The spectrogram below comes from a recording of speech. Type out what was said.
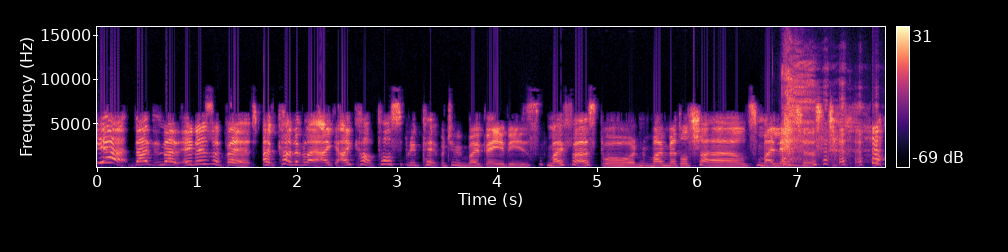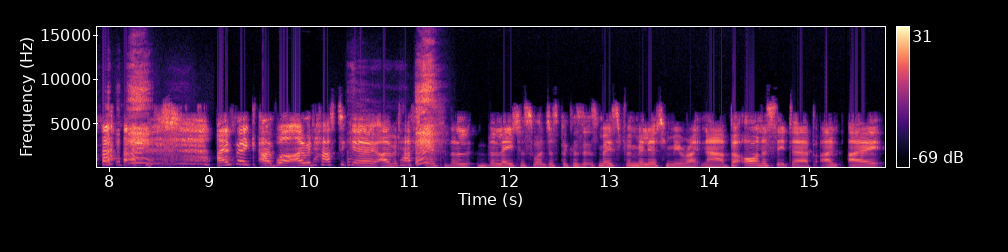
Yeah that, that it is a bit. I'm kind of like I, I can't possibly pick between my babies my firstborn my middle child my latest. I think I, well i would have to go i would have to go for the, the latest one just because it's most familiar to me right now. But honestly deb i i,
